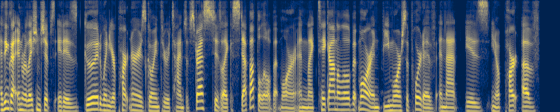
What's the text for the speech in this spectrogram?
I think that in relationships, it is good when your partner is going through times of stress to like step up a little bit more and like take on a little bit more and be more supportive. And that is, you know, part of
